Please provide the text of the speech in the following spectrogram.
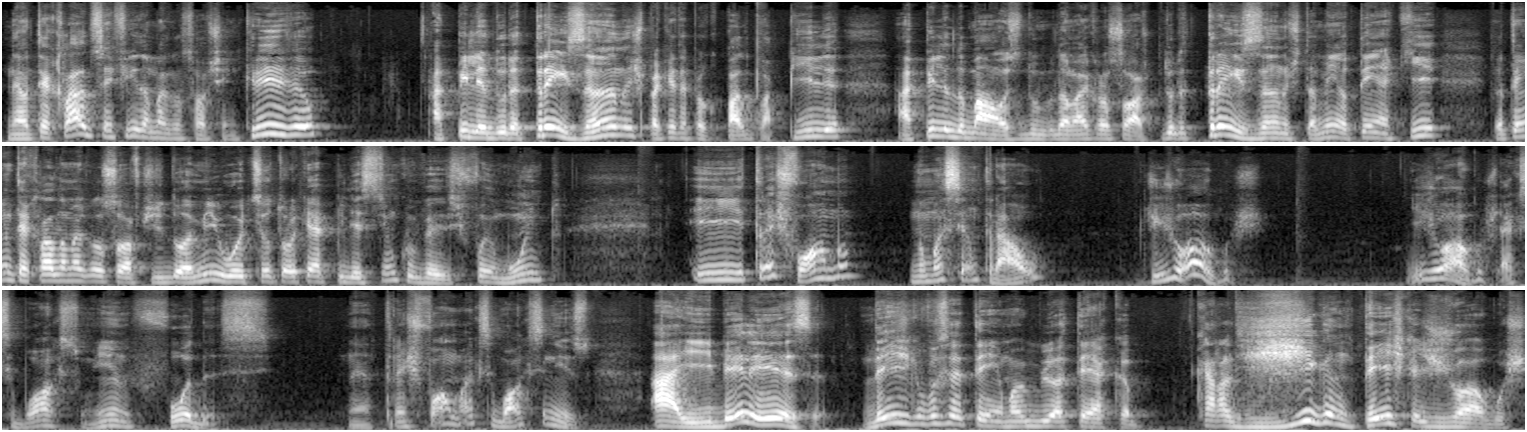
Né? O teclado sem fio da Microsoft é incrível. A pilha dura 3 anos, para quem está preocupado com a pilha. A pilha do mouse do, da Microsoft dura 3 anos também. Eu tenho aqui, eu tenho um teclado da Microsoft de 2008. Se eu troquei a pilha 5 vezes, foi muito. E transforma numa central de jogos. De jogos. Xbox, Windows, foda-se. Né? Transforma o Xbox nisso. Aí, beleza. Desde que você tenha uma biblioteca cara, gigantesca de jogos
